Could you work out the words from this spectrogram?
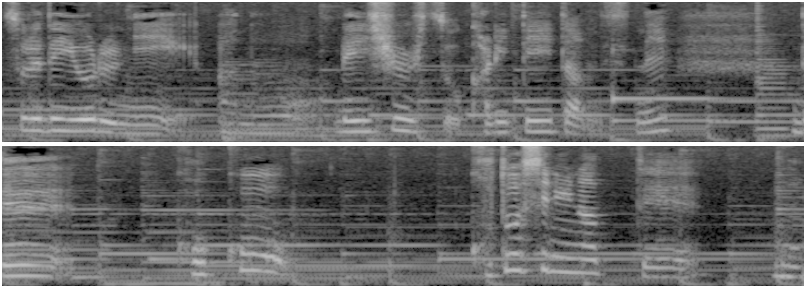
それで夜にあの練習室を借りていたんですね。でここ今年になってもう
